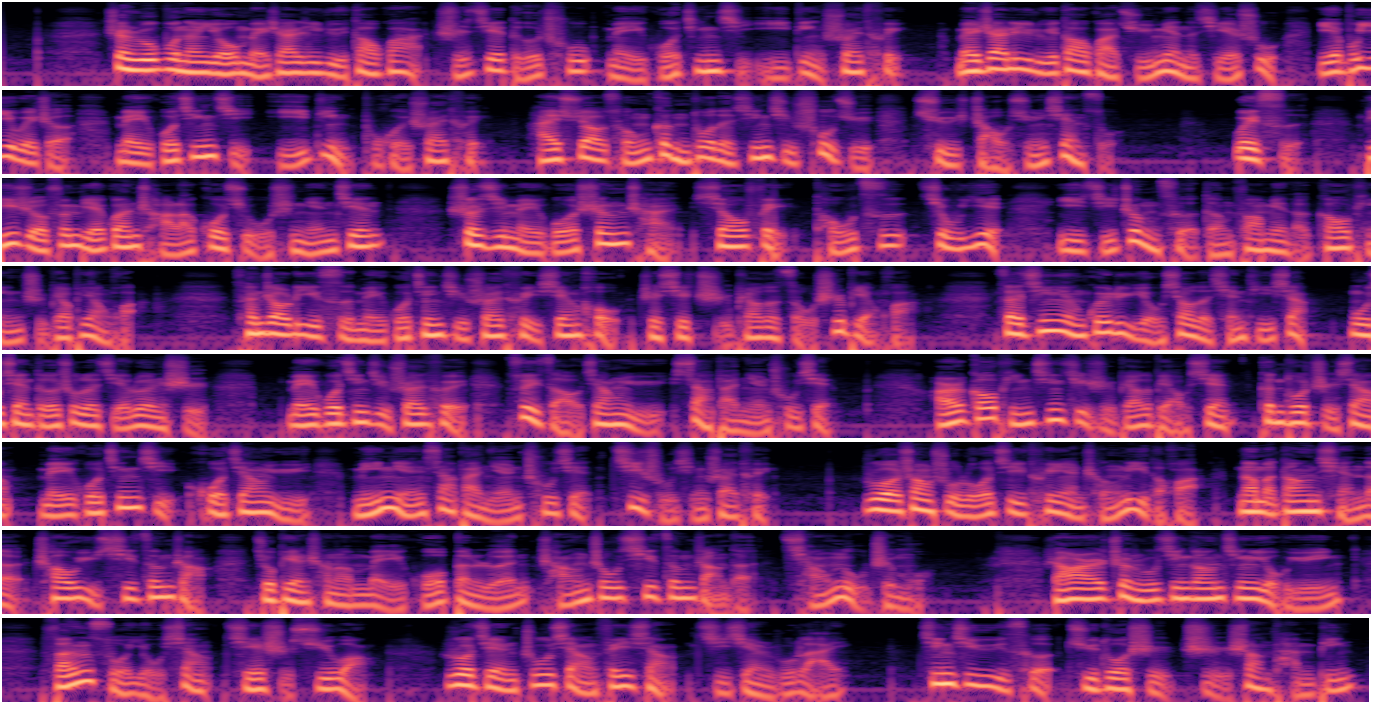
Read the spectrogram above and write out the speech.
正如不能由美债利率倒挂直接得出美国经济一定衰退，美债利率倒挂局面的结束，也不意味着美国经济一定不会衰退。还需要从更多的经济数据去找寻线索。为此，笔者分别观察了过去五十年间涉及美国生产、消费、投资、就业以及政策等方面的高频指标变化，参照历次美国经济衰退先后这些指标的走势变化，在经验规律有效的前提下，目前得出的结论是，美国经济衰退最早将于下半年出现，而高频经济指标的表现更多指向美国经济或将于明年下半年出现技术性衰退。若上述逻辑推演成立的话，那么当前的超预期增长就变成了美国本轮长周期增长的强弩之末。然而，正如《金刚经》有云：“凡所有相，皆是虚妄。若见诸相非相，即见如来。”经济预测居多是纸上谈兵，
